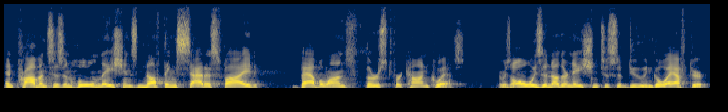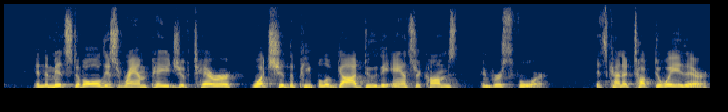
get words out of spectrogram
and provinces and whole nations. Nothing satisfied Babylon's thirst for conquest. There was always another nation to subdue and go after. In the midst of all this rampage of terror, what should the people of God do? The answer comes in verse 4. It's kind of tucked away there.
